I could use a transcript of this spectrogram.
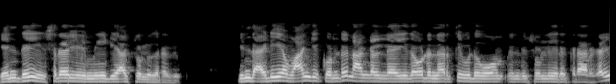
என்று இஸ்ரேலிய மீடியா சொல்லுகிறது. இந்த அடியை வாங்கி கொண்டு நாங்கள் இதோடு நிறுத்தி விடுவோம் என்று சொல்லியிருக்கிறார்கள்.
